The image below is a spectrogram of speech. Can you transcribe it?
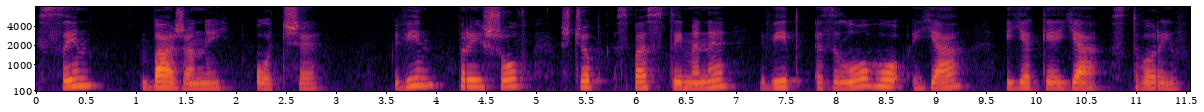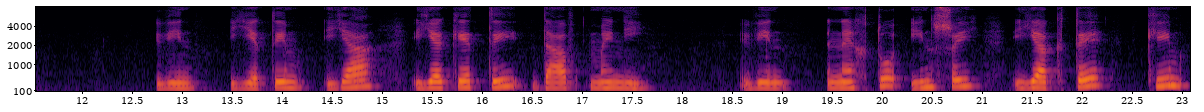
син бажаний, Отче, Він прийшов, щоб спасти мене від злого я, яке я створив. Він є тим я, яке ти дав мені. Він не хто інший, як те, ким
